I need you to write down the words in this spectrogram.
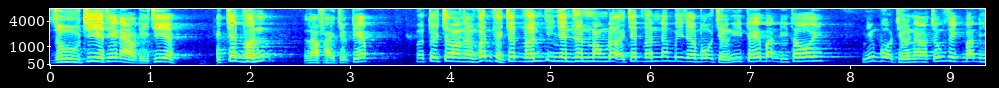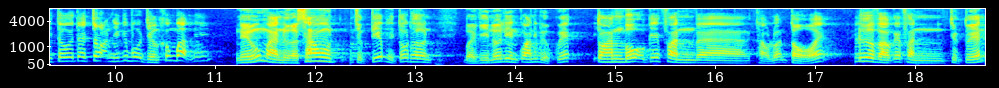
Dù chia thế nào thì chia, chất vấn là phải trực tiếp. Mà tôi cho rằng vẫn phải chất vấn chứ nhân dân mong đợi chất vấn đó. Bây giờ Bộ trưởng Y tế bận thì thôi, những bộ trưởng nào chống dịch bận thì tôi ta chọn những cái bộ trưởng không bận ấy. Nếu mà nửa sau trực tiếp thì tốt hơn bởi vì nó liên quan đến biểu quyết. Toàn bộ cái phần về thảo luận tổ ấy đưa vào cái phần trực tuyến.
